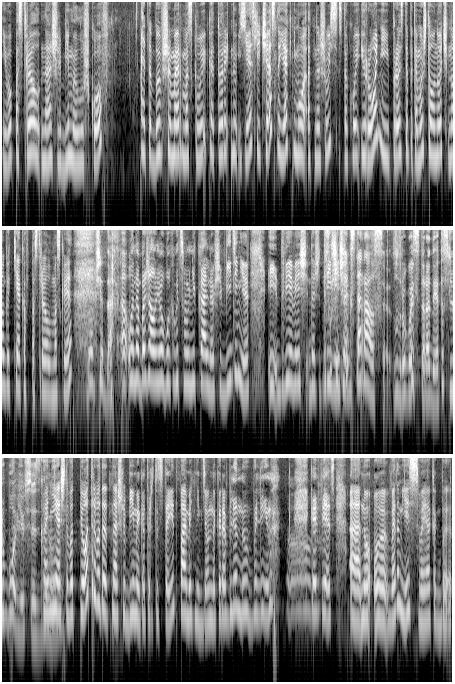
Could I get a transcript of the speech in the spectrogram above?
Его построил наш любимый Лужков. Это бывший мэр Москвы, который, ну, если честно, я к нему отношусь с такой иронией, просто потому что он очень много кеков построил в Москве. Ну, вообще, да. А, он обожал, у него было какое-то свое уникальное вообще видение, и две вещи, даже три Слушай, вещи. человек старался, с другой стороны, это с любовью все сделано. Конечно, вот Петр, вот этот наш любимый, который тут стоит, памятник, где он на корабле, ну, блин, капец. А, но в этом есть своя, как бы,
